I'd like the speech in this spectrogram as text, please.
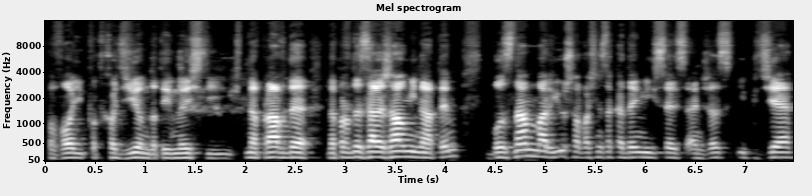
powoli podchodziłem do tej myśli naprawdę, naprawdę zależało mi na tym, bo znam Mariusza właśnie z Akademii Sales Angels i gdzie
